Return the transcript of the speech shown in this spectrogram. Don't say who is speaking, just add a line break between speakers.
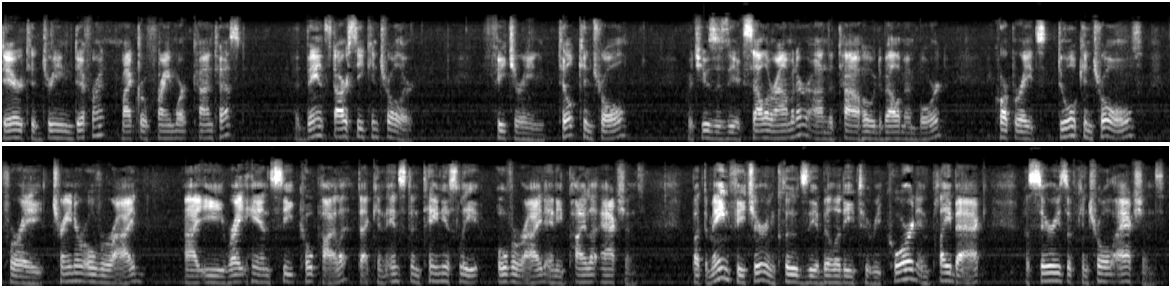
Dare to Dream Different Micro Framework Contest, Advanced RC Controller, featuring tilt control, which uses the accelerometer on the Tahoe development board, incorporates dual controls for a trainer override, i.e. right hand seat co-pilot that can instantaneously override any pilot actions. But the main feature includes the ability to record and playback a series of control actions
